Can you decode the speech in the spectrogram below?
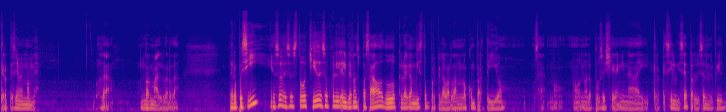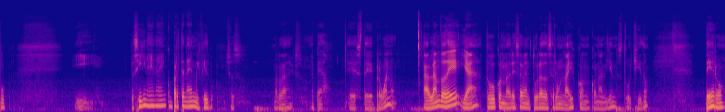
creo que sí me mamé. O sea, normal, ¿verdad? Pero pues sí, eso, eso estuvo chido. Eso fue el, viernes pasado. Dudo que lo hayan visto porque la verdad no lo compartí yo. O sea, no, no, no le puse share ni nada. Y creo que sí lo hice, pero lo hice en el Facebook. Y pues sí, nadie, nadie comparte nada en mi Facebook. ¿Verdad? Me pedo. Este, pero bueno. Hablando de, ya, tuvo con madre esa aventura de hacer un live con, con alguien. Estuvo chido. Pero,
